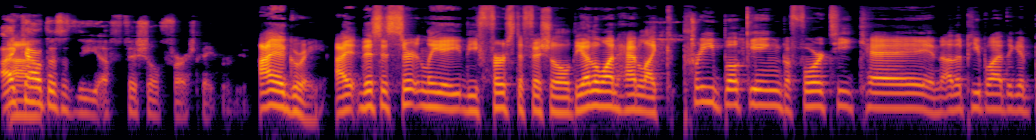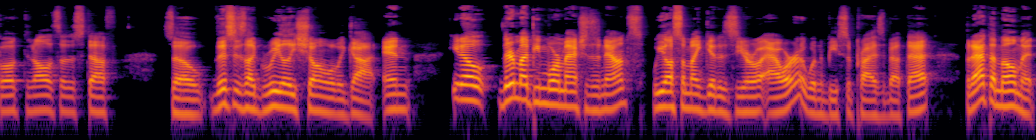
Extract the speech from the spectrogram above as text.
I um, count this as the official first pay per view. I agree. I this is certainly a, the first official. The other one had like pre-booking before TK, and other people had to get booked and all this other stuff. So this is like really showing what we got. And you know, there might be more matches announced. We also might get a zero hour. I wouldn't be surprised about that. But at the moment,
